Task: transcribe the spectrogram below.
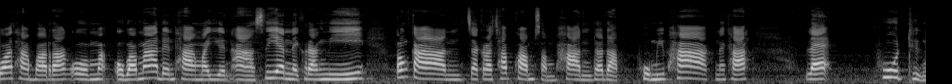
ว่าทางบารักโอบามาเดินทางมาเยือนอาเซียนในครั้งนี้ ต้องการจะกระชับความสัมพันธ์ระดับภูมิภาคนะคะและพูดถึง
